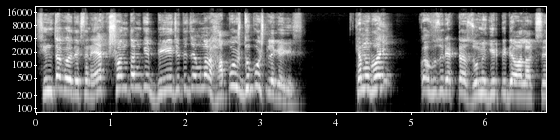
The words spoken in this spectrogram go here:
চিন্তা করে দেখছেন, এক সন্তানকে বিয়ে যেতে যে ওনার হাপুস ধুপুস লেগে গেছে। কেন ভাই? হুজুর, একটা জমি গিরপি দেওয়া লাগছে,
